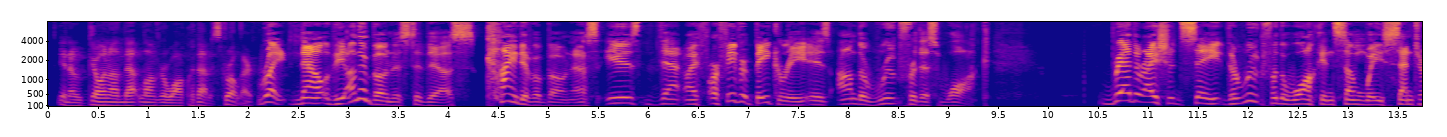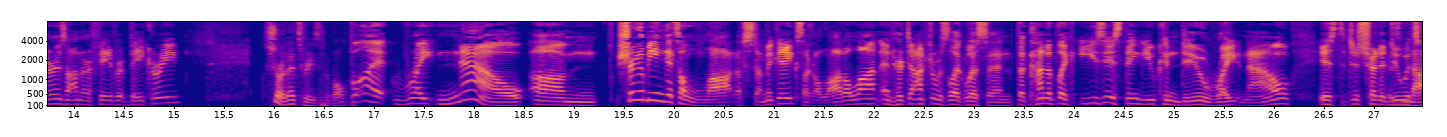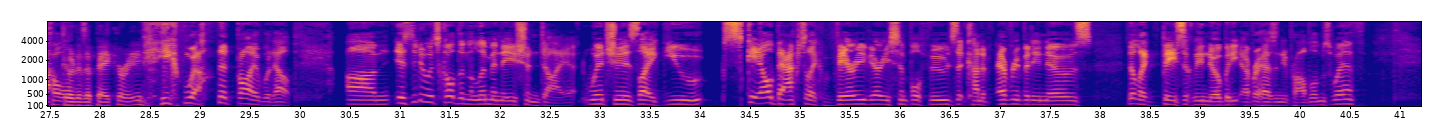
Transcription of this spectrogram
you know, going on that longer walk without a stroller. Right. Now, the other bonus to this, kind of a bonus, is that my, our favorite bakery is on the route for this walk. Rather, I should say, the route for the walk in some ways centers on our favorite bakery. Sure, that's reasonable. But right now, um, Sugar Bean gets a lot of stomach aches, like a lot, a lot. And her doctor was like, listen, the kind of like easiest thing you can do right now is to just try to do what's not called go to the bakery. well, that probably would help. Um, is to do what's called an elimination diet, which is like you scale back to like very, very simple foods that kind of everybody knows that like basically nobody ever has any problems with.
